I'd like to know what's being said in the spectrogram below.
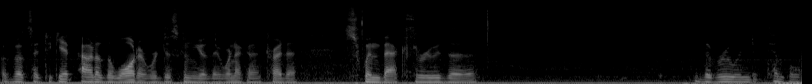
I was about to say, to get out of the water, we're just gonna go there. We're not gonna try to swim back through the the ruined temple.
